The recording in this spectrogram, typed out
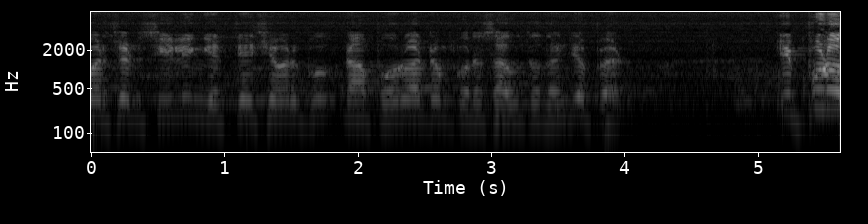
పర్సెంట్ సీలింగ్ ఎత్తేసే వరకు నా పోరాటం కొనసాగుతుందని చెప్పాడు. ఇప్పుడు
